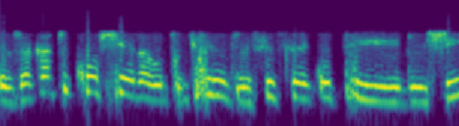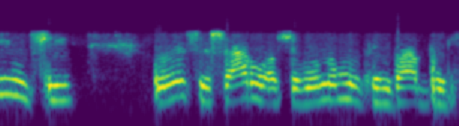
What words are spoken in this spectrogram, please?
Zvakatikoshera kuti tinzwisise kuti ruzhinji rwezvizvarwa zvemuno muzimbabwe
